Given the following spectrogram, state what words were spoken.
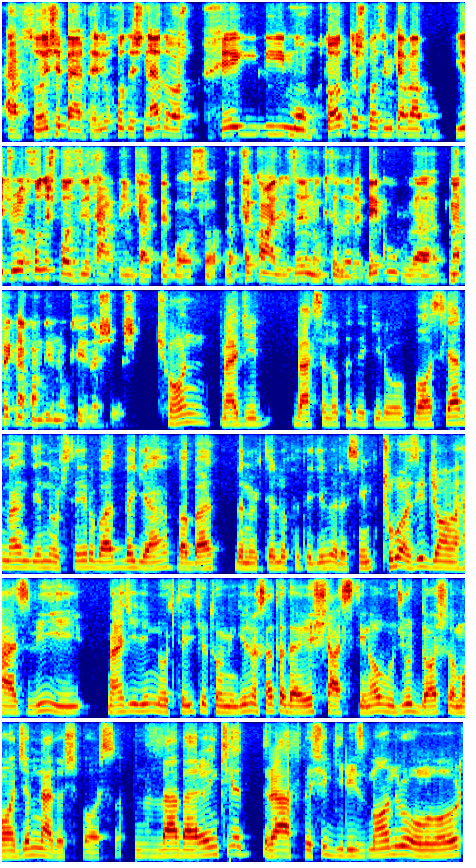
افزایش برتری خودش نداشت. خیلی محتاط داشت بازی می‌کرد و یه جورایی خودش بازی رو تقدیم کرد به بارسا. فکر کنم علیرضا نکته داره. بگو و من فکر نکنم دیگه نکته داشته باشه. چون مجید بحث لوپتگی رو باز کرد. من یه نکته رو باید بگم و بعد به نکته لوپتگی برسیم. تو بازی جام حذفی مجید این نکته ای که تو میگی مثلا تا دقیقه 60 وجود داشت و مهاجم نداشت بارسا. و برای اینکه رفت بشه گریزمان رو آورد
